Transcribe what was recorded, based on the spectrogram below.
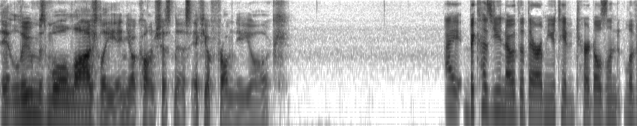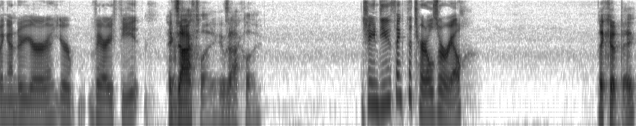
it looms more largely in your consciousness if you're from New York. I because you know that there are mutated turtles living under your your very feet. Exactly, exactly. Jane, do you think the turtles are real? They could be.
